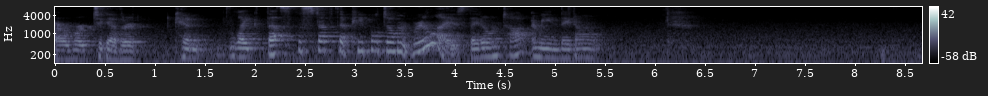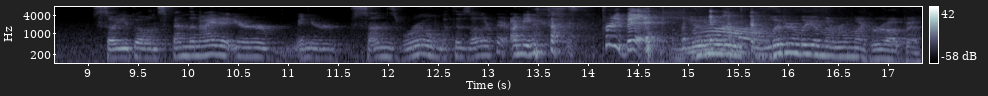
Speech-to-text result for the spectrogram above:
our work together can, like, that's the stuff that people don't realize. They don't talk, I mean, they don't. So you go and spend the night at your, in your son's room with his other parent. I mean, that's pretty big. Literally, Yeah. literally in the room I grew up in.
